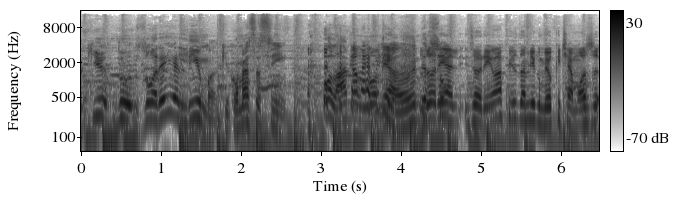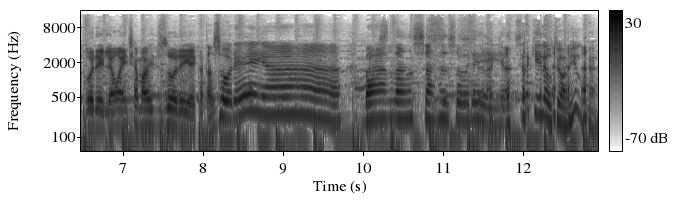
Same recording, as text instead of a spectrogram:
Aqui do Zoreia Lima, que começa assim: Olá, meu Calma nome é rapidinho. Anderson. Zoreia, Zoreia é um apelido do amigo meu que tinha mó orelhão, a gente chamava ele de Zoreia. Aí cantava Zoreia, balança Será Zoreia. que, será que ele é o teu amigo, cara?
